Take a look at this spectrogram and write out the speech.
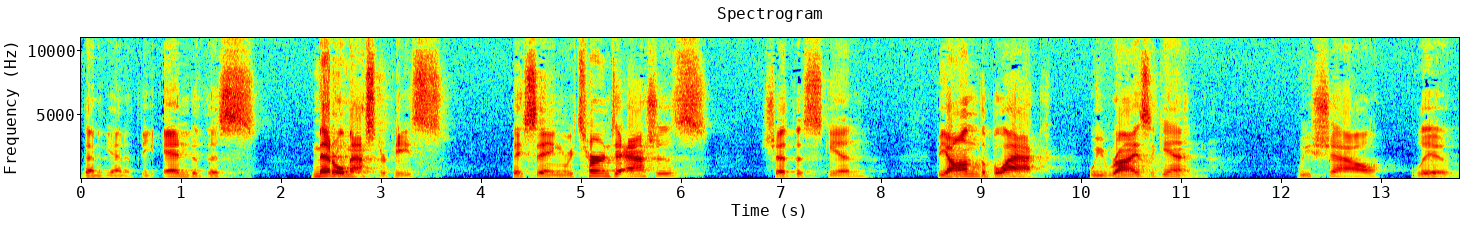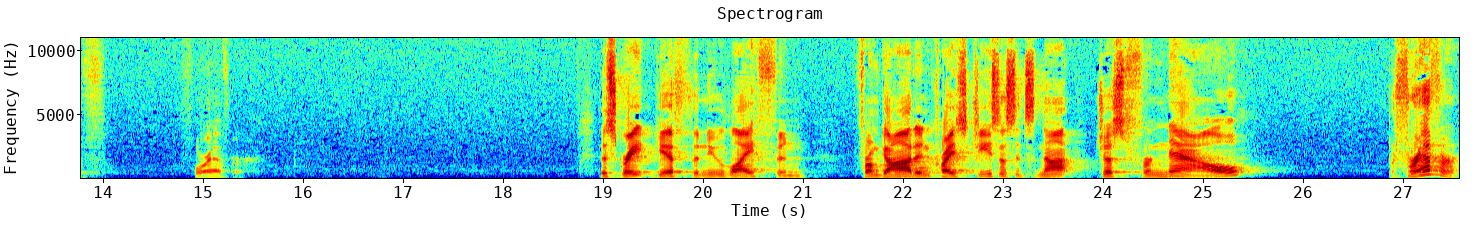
Then again, at the end of this metal masterpiece, they sing, Return to ashes, shed the skin. Beyond the black, we rise again. We shall live forever. This great gift, the new life and from God in Christ Jesus, it's not just for now, but forever.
